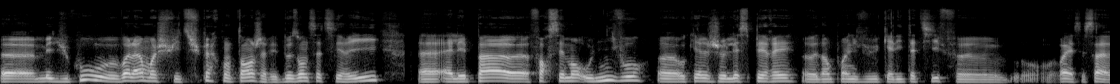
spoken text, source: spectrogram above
Euh, mais du coup, euh, voilà, moi je suis super content. J'avais besoin de cette série. elle n'est pas forcément au niveau auquel je l'espérais d'un point de vue qualitatif. ouais, c'est ça,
